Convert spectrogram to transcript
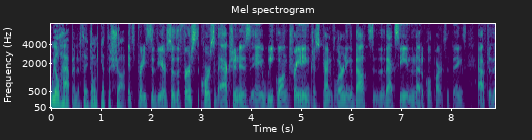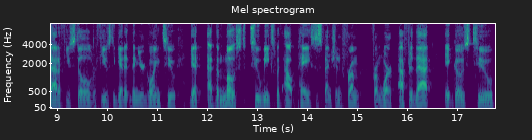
will happen if they don't get the shot? It's pretty severe. So the first course of action is a week long training, just kind of learning about the vaccine, the medical parts of things. After that, if you still refuse to get it, then you're going to get at the most two weeks without pay suspension from from work. After that, it goes to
